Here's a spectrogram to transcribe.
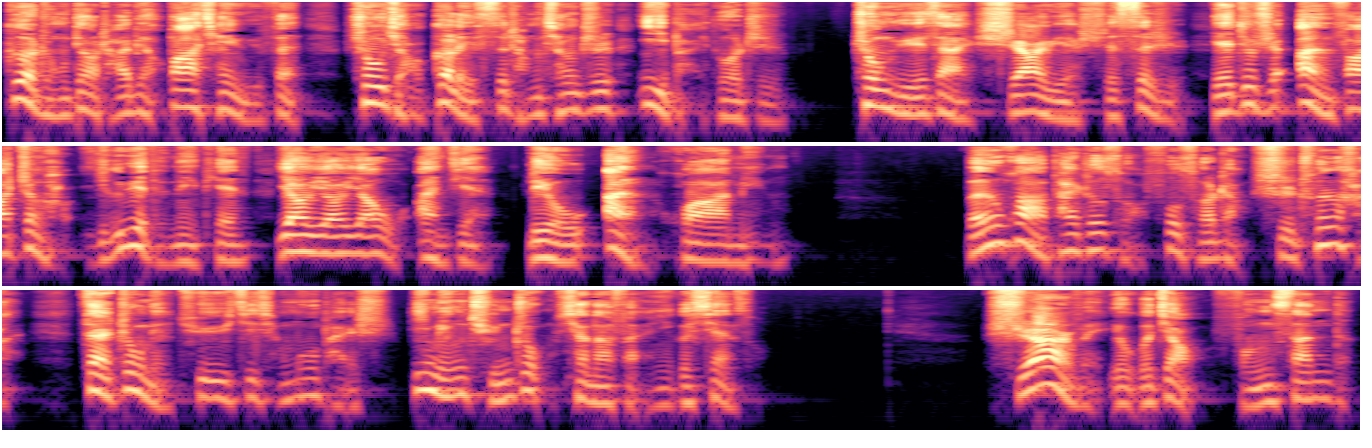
各种调查表八千余份，收缴各类私藏枪支一百多支。终于在十二月十四日，也就是案发正好一个月的那天，幺幺幺五案件柳暗花明。文化派出所副所长史春海在重点区域进行摸排时，一名群众向他反映一个线索：十二尾有个叫冯三的，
